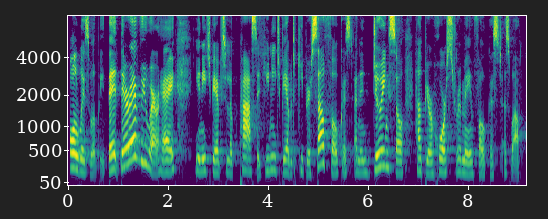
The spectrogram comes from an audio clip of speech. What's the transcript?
always will be. They, they're everywhere, hey? You need to be able to look past it. You need to be able to keep yourself focused, and in doing so, help your horse to remain focused as well.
